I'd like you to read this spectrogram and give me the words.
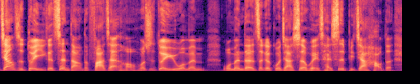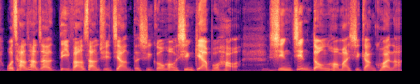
这样子对一个政党的发展，哈，或是对于我们我们的这个国家社会才是比较好的。我常常在地方上去讲的是说，哈，行进不好啊，行进动哈嘛是赶快啦。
